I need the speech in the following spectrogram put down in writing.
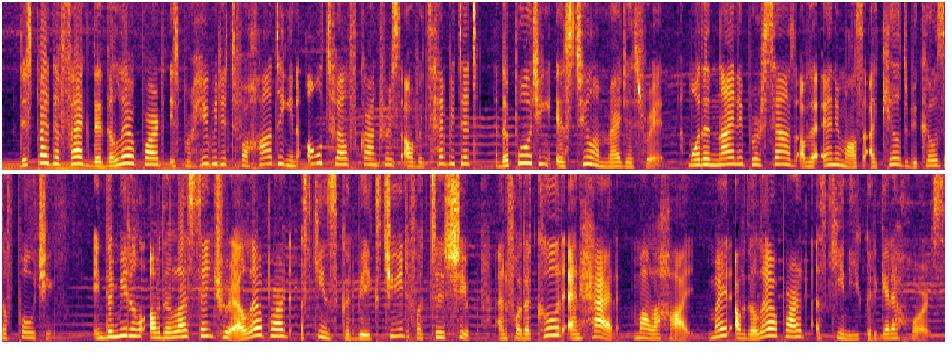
Despite the fact that the leopard is prohibited for hunting in all 12 countries of its habitat, the poaching is still a major threat. More than 90% of the animals are killed because of poaching. In the middle of the last century, a leopard skins could be exchanged for two sheep, and for the coat and head, malahai, made of the leopard skin you could get a horse.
